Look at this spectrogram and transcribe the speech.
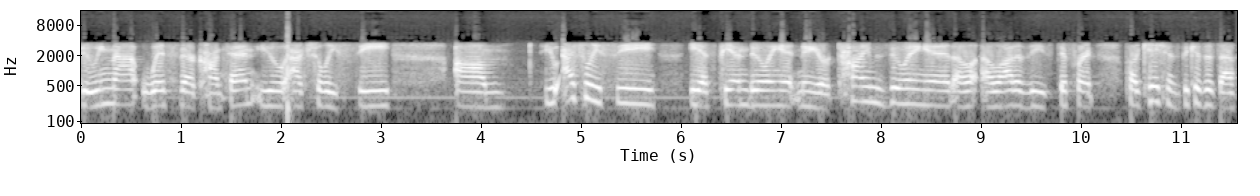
doing that with their content. You actually see, um, you actually see ESPN doing it, New York Times doing it, a, a lot of these different publications because it's a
